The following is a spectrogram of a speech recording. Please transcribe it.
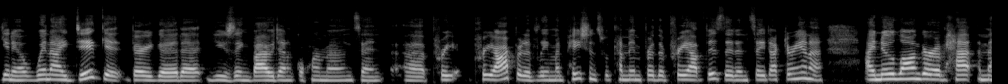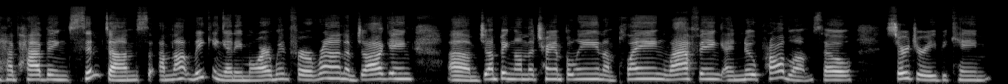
you know, when I did get very good at using bioidentical hormones and uh, pre preoperatively, my patients would come in for the pre-op visit and say, "Dr. Anna, I no longer have ha- have having symptoms. I'm not leaking anymore. I went for a run. I'm jogging, um, jumping on the trampoline. I'm playing, laughing, and no problem." So surgery became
